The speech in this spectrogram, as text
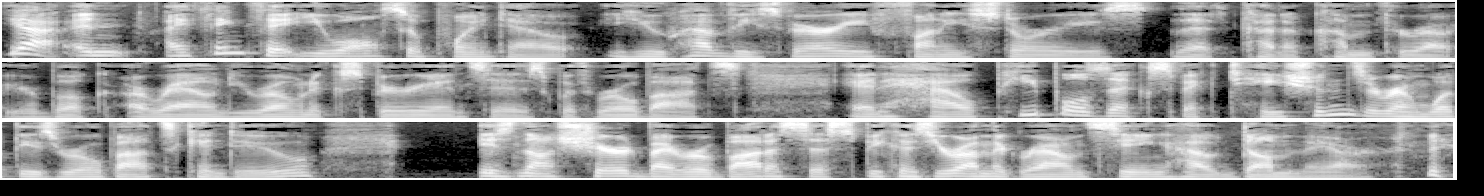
Yeah, and I think that you also point out you have these very funny stories that kind of come throughout your book around your own experiences with robots and how people's expectations around what these robots can do is not shared by roboticists because you're on the ground seeing how dumb they are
